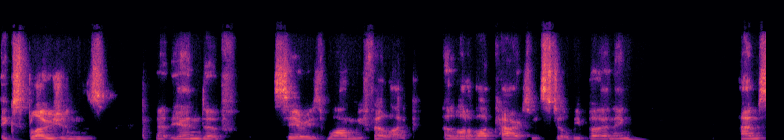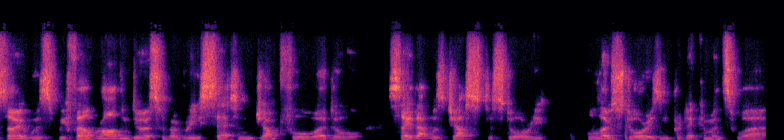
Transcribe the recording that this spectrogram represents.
explosions at the end of series one, we felt like a lot of our characters would still be burning. And so it was, we felt rather than do a sort of a reset and jump forward or say that was just a story, all those stories and predicaments were,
